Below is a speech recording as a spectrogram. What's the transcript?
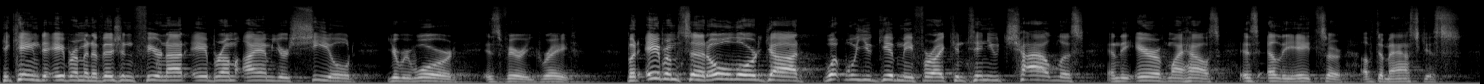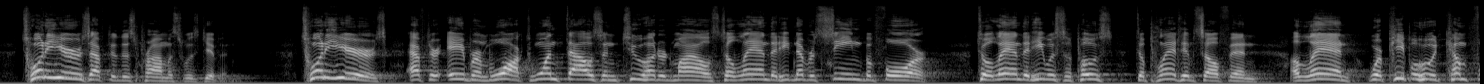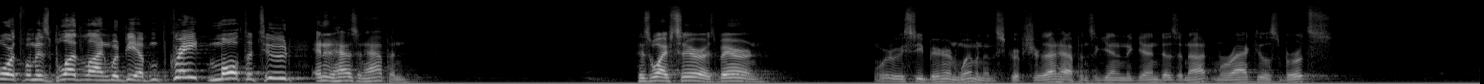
He came to Abram in a vision Fear not, Abram, I am your shield. Your reward is very great. But Abram said, O Lord God, what will you give me? For I continue childless, and the heir of my house is Eliezer of Damascus. 20 years after this promise was given, 20 years after Abram walked 1,200 miles to land that he'd never seen before, to a land that he was supposed to plant himself in, a land where people who had come forth from his bloodline would be a great multitude, and it hasn't happened. His wife Sarah is barren. Where do we see barren women in the scripture? That happens again and again, does it not? Miraculous births.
